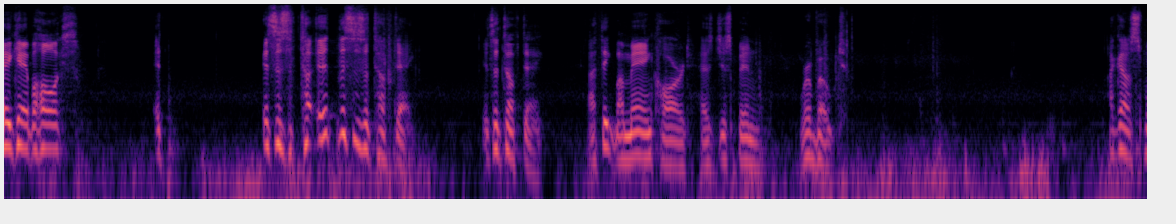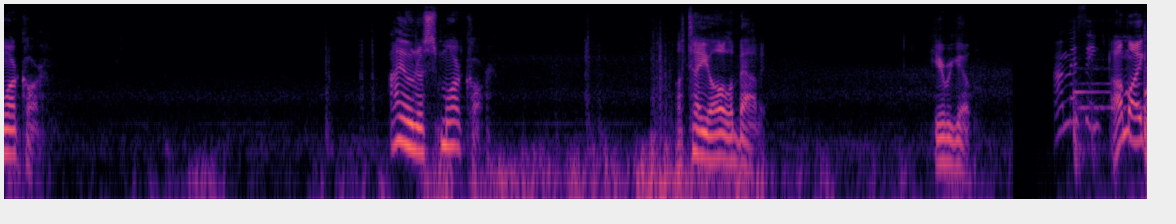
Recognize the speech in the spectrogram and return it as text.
Hey, Campoholics. It, this, is a it, this is a tough day. It's a tough day. I think my man card has just been revoked. I got a smart car. I own a smart car. I'll tell you all about it. Here we go. I'm Missy. I'm Mike.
